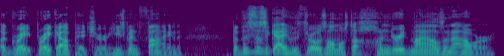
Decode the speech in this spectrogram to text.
a great breakout pitcher. He's been fine. But this is a guy who throws almost 100 miles an hour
